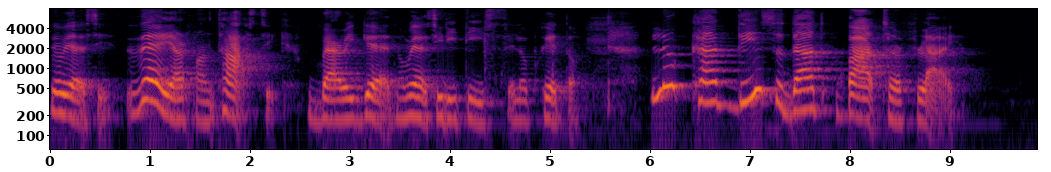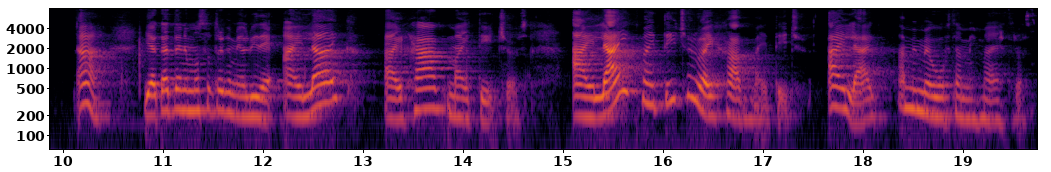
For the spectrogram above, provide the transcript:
¿qué voy a decir? They are fantastic. Very good. No voy a decir it is, el objeto. Look at this or that butterfly. Ah, y acá tenemos otro que me olvidé. I like, I have my teachers. I like my teacher or I have my teacher. I like, a mí me gustan mis maestros.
